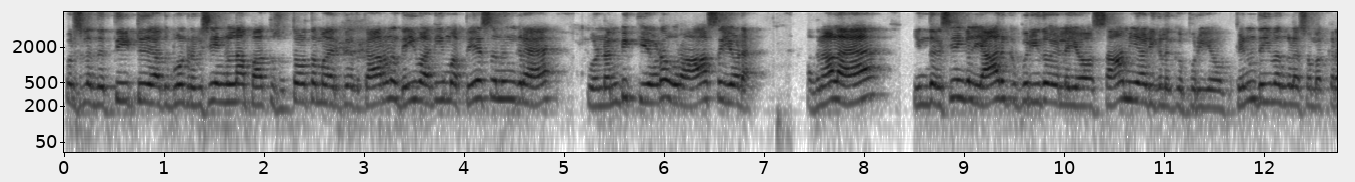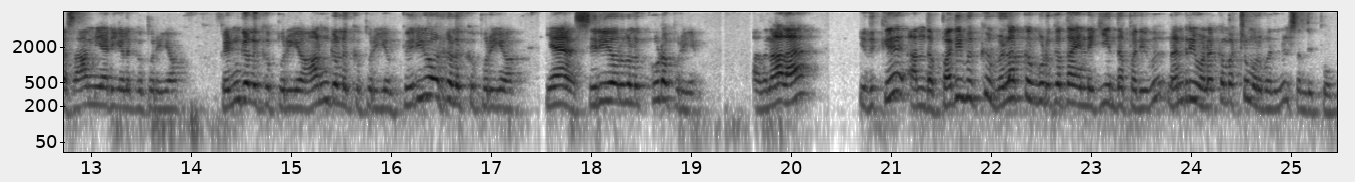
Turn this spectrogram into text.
ஒரு சில இந்த தீட்டு அது போன்ற விஷயங்கள்லாம் பார்த்து சுத்தபத்தமாக இருக்கிறது காரணம் தெய்வம் அதிகமாக பேசணுங்கிற ஒரு நம்பிக்கையோட ஒரு ஆசையோட. அதனால இந்த விஷயங்கள் யாருக்கு புரியுதோ இல்லையோ சாமியாடிகளுக்கு புரியும். பெண் தெய்வங்களை சுமக்கிற சாமியாடிகளுக்கு புரியும். பெண்களுக்கு புரியும். ஆண்களுக்கு புரியும். பெரியோர்களுக்கு புரியும். ஏன்? சிறியோர்களுக்கு கூட புரியும். அதனால இதுக்கு அந்த பதிவுக்கு விளக்கம் கொடுக்கத்தான் இன்னைக்கு இந்த பதிவு. நன்றி வணக்கம். மற்றும் ஒரு பதிவில் சந்திப்போம்.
